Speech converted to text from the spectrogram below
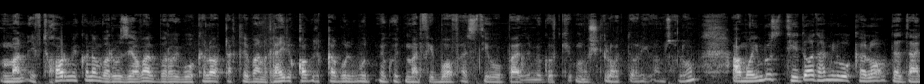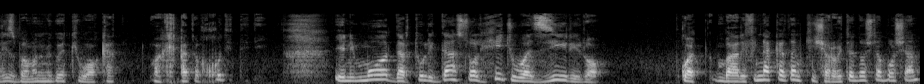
من افتخار می‌کنم و روز اول برای وکلا تقریبا غیر قابل قبول بود. می‌گفت منفی باف هستی و بعد می‌گفت که مشکلات داری و امثال اما امروز تعداد همین وکلا در دهلیز به من می‌گوید که واقع حقیقت خودی دیدی. یعنی ما در طول ده سال هیچ وزیری را معرفی نکردن که شرایط داشته باشن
